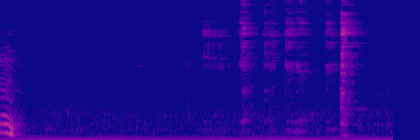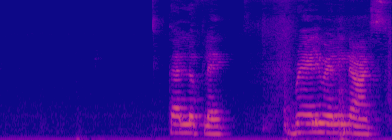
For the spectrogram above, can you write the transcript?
Mm. They're lovely. Really, really nice.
